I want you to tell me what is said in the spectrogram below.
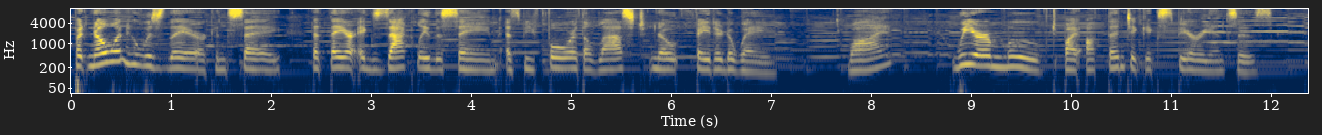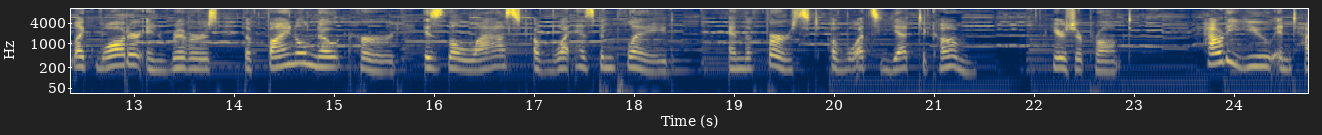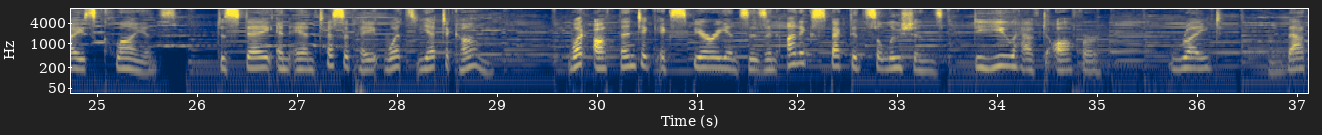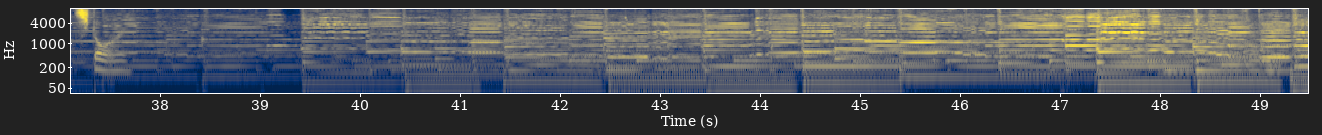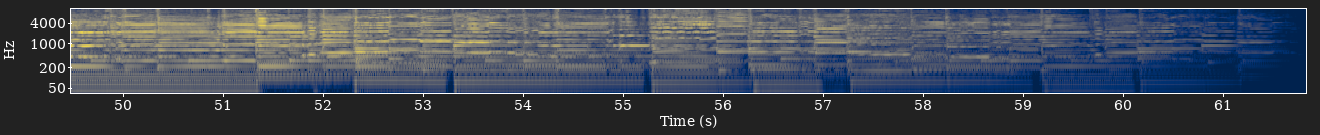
But no one who was there can say that they are exactly the same as before the last note faded away. Why? We are moved by authentic experiences. Like water in rivers, the final note heard is the last of what has been played and the first of what's yet to come. Here's your prompt How do you entice clients to stay and anticipate what's yet to come? What authentic experiences and unexpected solutions do you have to offer? Write that story.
